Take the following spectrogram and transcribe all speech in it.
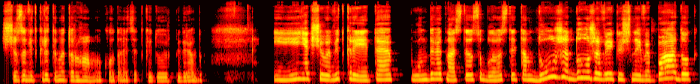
що за відкритими торгами укладається такий договір підряду. І якщо ви відкриєте пункт 19 особливостей, там дуже-дуже виключний випадок,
